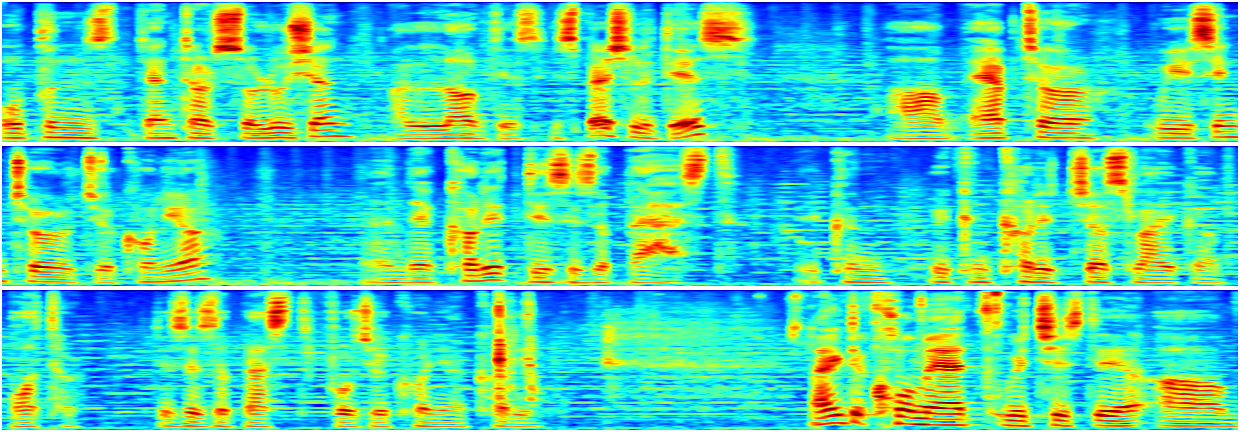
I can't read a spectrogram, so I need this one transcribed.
open dental solution. I love this, especially this. Um, after we sinter zirconia and then cut it, this is the best. You can, we can cut it just like uh, butter. This is the best for zirconia cutting. Like the Komet, which is the um,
